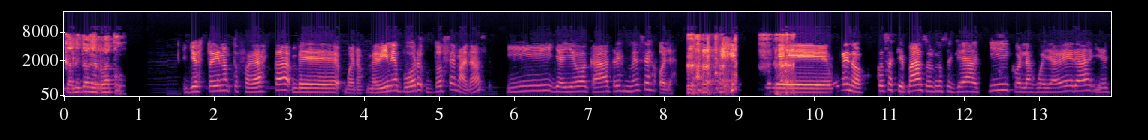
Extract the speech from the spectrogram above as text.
caleta de rato. Yo estoy en Antofagasta, me- bueno, me vine por dos semanas y ya llevo acá tres meses, hola. Eh, bueno, cosas que pasan, uno se queda aquí con las guayaberas y el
